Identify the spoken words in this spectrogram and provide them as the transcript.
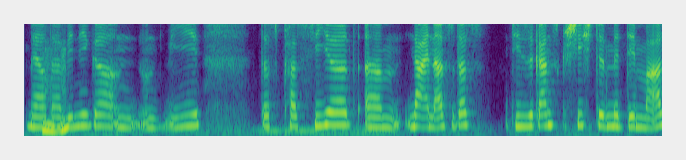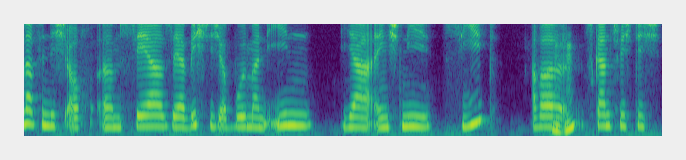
mehr oder mhm. weniger und, und wie das passiert. Ähm, nein, also das, diese ganze Geschichte mit dem Maler finde ich auch ähm, sehr, sehr wichtig, obwohl man ihn ja eigentlich nie sieht. Aber mhm. ist ganz wichtig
